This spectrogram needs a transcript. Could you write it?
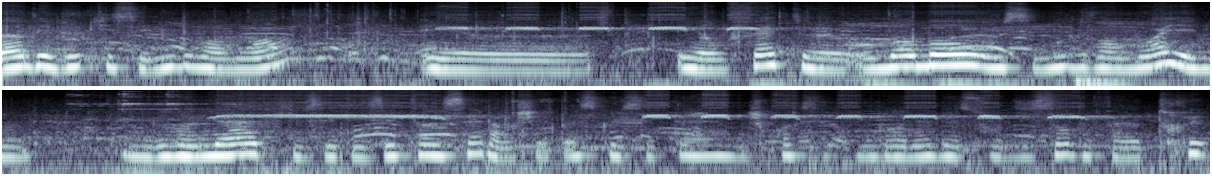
Un des deux qui s'est mis devant moi. Et, euh, et en fait, euh, au moment où il s'est mis devant moi, il y a une, grenade qui faisait des étincelles. Alors je sais pas ce que c'était, je crois que c'était une grenade assourdissante, enfin un truc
